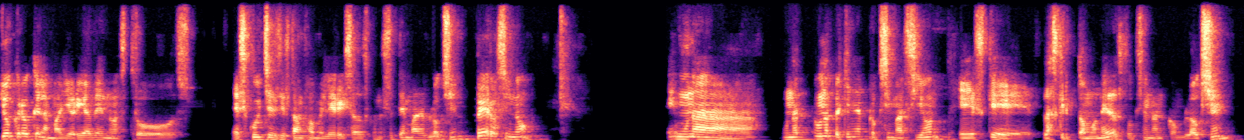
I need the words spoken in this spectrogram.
yo creo que la mayoría de nuestros escuches ya están familiarizados con este tema de blockchain, pero si no, una, una, una pequeña aproximación es que las criptomonedas funcionan con blockchain.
